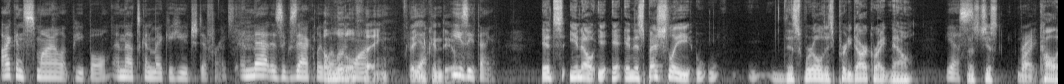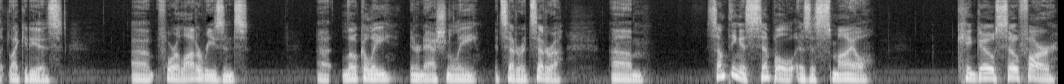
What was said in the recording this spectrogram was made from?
I can smile at people, and that's going to make a huge difference. And that is exactly A what little we want. thing that you can do. Easy thing. It's you know, i- i- and especially this world is pretty dark right now. Yes. Let's just Right. call it like it is. Uh, for a lot of reasons, uh, locally, internationally, et cetera, et cetera. Um, something as simple as a smile can go so far.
